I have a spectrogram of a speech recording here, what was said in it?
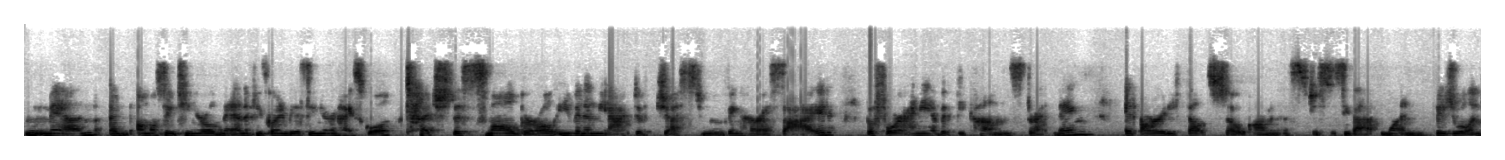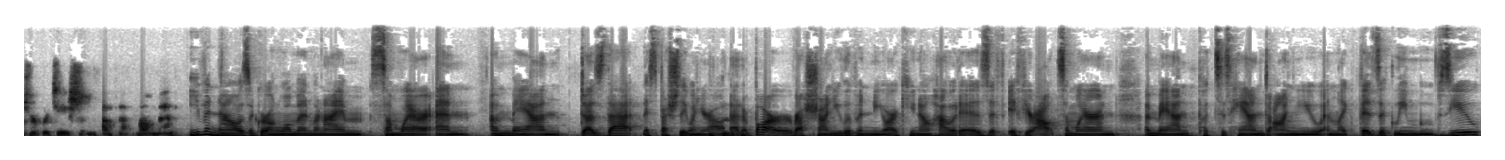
man, an almost 18 year old man, if he's going to be a senior in high school, touch this small girl, even in the act of just moving her aside before any of it becomes threatening it already felt so ominous just to see that one visual interpretation of that moment. Even now, as a grown woman, when I'm somewhere and a man does that, especially when you're out mm-hmm. at a bar or restaurant, you live in New York, you know how it is. If, if you're out somewhere and a man puts his hand on you and like physically moves you,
